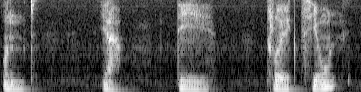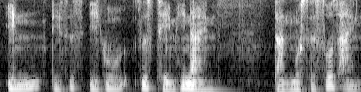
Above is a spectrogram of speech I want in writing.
und ja, die Projektion in dieses Ego-System hinein. Dann muss es so sein.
